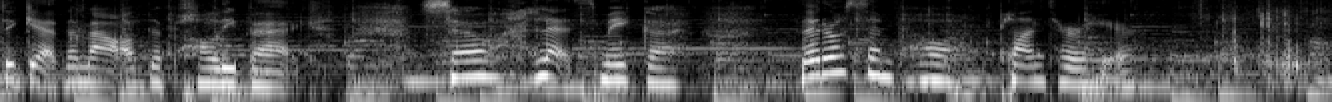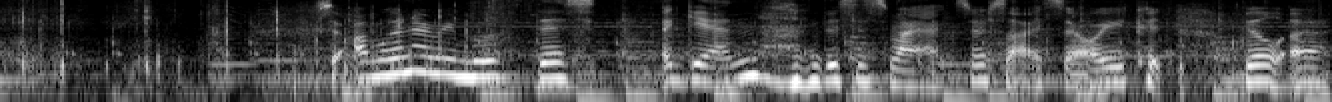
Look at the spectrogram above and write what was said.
to get them out of the poly bag. So let's make a little simple planter here. So I'm gonna remove this again. this is my exercise, so you could build a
